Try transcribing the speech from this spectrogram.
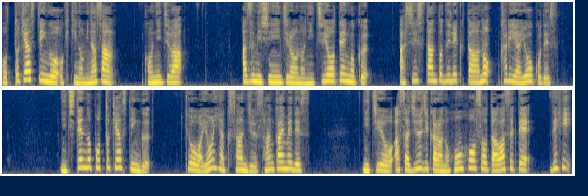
ポッドキャスティングをお聞きの皆さん、こんにちは。安住紳一郎の日曜天国、アシスタントディレクターの刈谷陽子です。日天のポッドキャスティング、今日は433回目です。日曜朝10時からの本放送と合わせて、ぜひ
